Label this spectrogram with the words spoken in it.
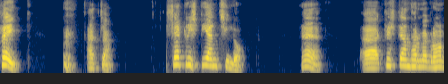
ফেক আচ্ছা সে খ্রিস্টিয়ান ছিল। হ্যাঁ? খ্রিস্টান ধর্মে গ্রহণ,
